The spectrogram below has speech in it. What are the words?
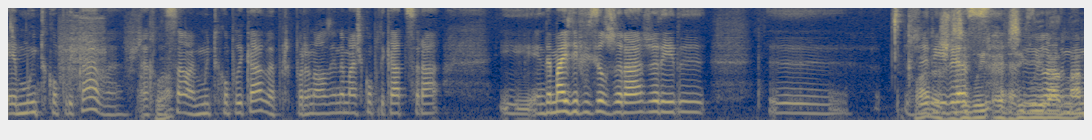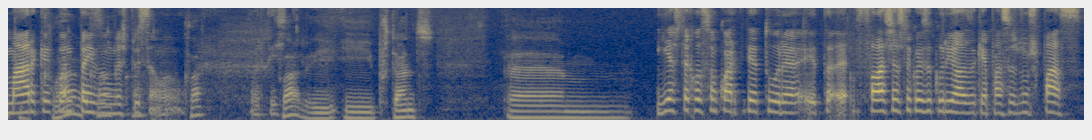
é muito complicada. A Claro. relação é muito complicada, porque para nós ainda mais complicado será e ainda mais difícil será gerir, eh, Claro, a gerir visibili- essa- a visibilidade de uma de marca, marca. quando Claro, tens claro, uma exposição artística. claro. E, e, portanto. ahm, E esta relação com a arquitetura, falaste esta coisa curiosa, que é passas num espaço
